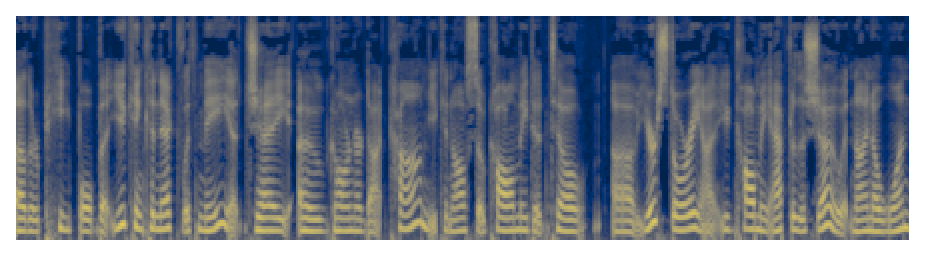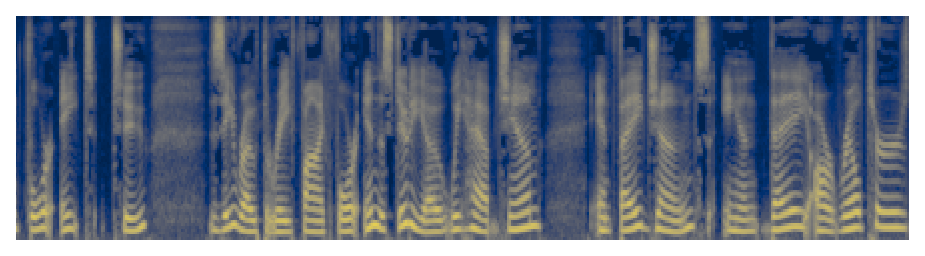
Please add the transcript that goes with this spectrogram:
other people. But you can connect with me at jogarner.com. You can also call me to tell uh, your story. You can call me after the show at 901 482 0354. In the studio, we have Jim and Faye Jones, and they are realtors.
